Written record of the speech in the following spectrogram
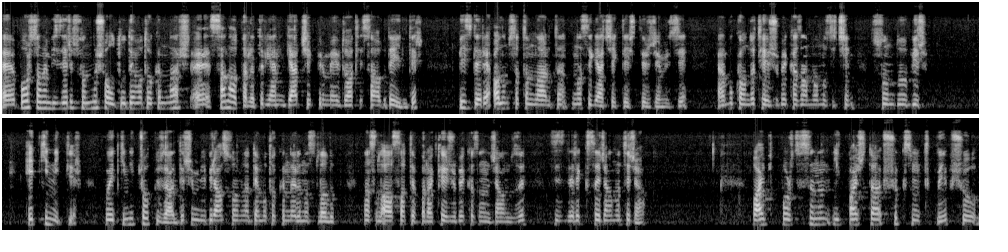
Ee, borsanın bizleri sunmuş olduğu demo token'lar e, sanal paradır. Yani gerçek bir mevduat hesabı değildir. Bizlere alım satımlarda nasıl gerçekleştireceğimizi, yani bu konuda tecrübe kazanmamız için sunduğu bir etkinliktir. Bu etkinlik çok güzeldir. Şimdi biraz sonra demo tokenları nasıl alıp nasıl al sat yaparak tecrübe kazanacağımızı sizlere kısaca anlatacağım. Bybit borsasının ilk başta şu kısmı tıklayıp şu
